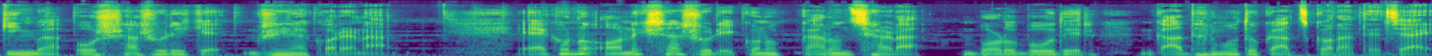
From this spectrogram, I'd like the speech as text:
কিংবা ওর শাশুড়িকে ঘৃণা করে না। এখনও অনেক শাশুড়ি কোনো কারণ ছাড়া বড় বউদের গাধার মতো কাজ করাতে চায়,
